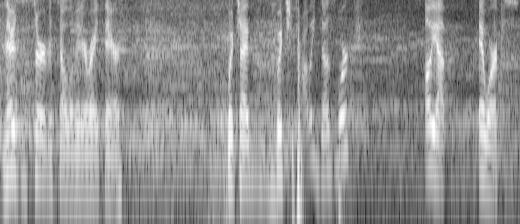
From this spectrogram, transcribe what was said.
And there's a service elevator right there, which I, which probably does work. Oh yeah, it works.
